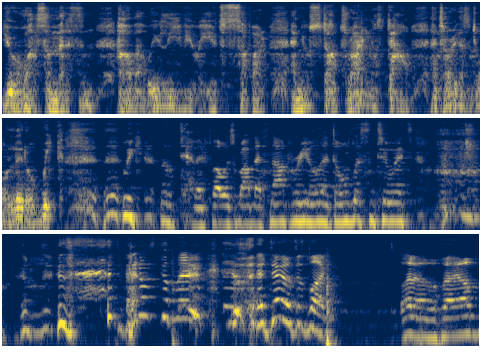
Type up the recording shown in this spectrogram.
You want some medicine? How about we leave you here to suffer and you stop dragging us down and turning us into a little weak, weak little damn it, fellas, Rob, that's not real, that don't listen to it. Is Venom still there? And Daniel's just like, whatever, fam.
